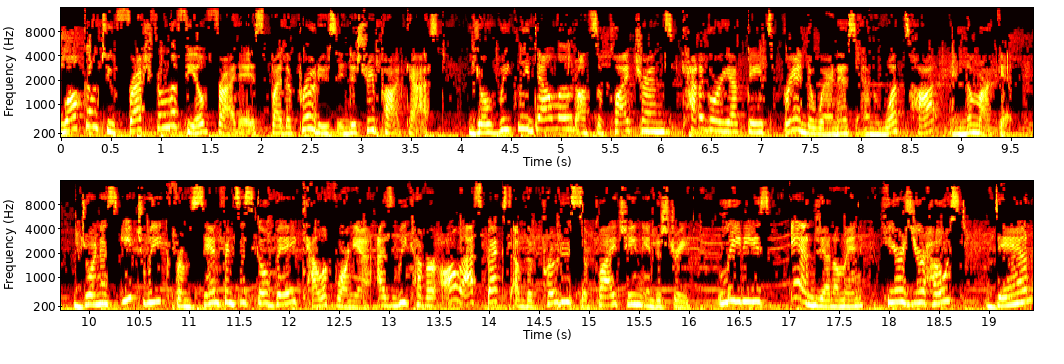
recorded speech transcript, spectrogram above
Welcome to Fresh from the Field Fridays by the Produce Industry Podcast, your weekly download on supply trends, category updates, brand awareness, and what's hot in the market. Join us each week from San Francisco Bay, California, as we cover all aspects of the produce supply chain industry. Ladies and gentlemen, here's your host, Dan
